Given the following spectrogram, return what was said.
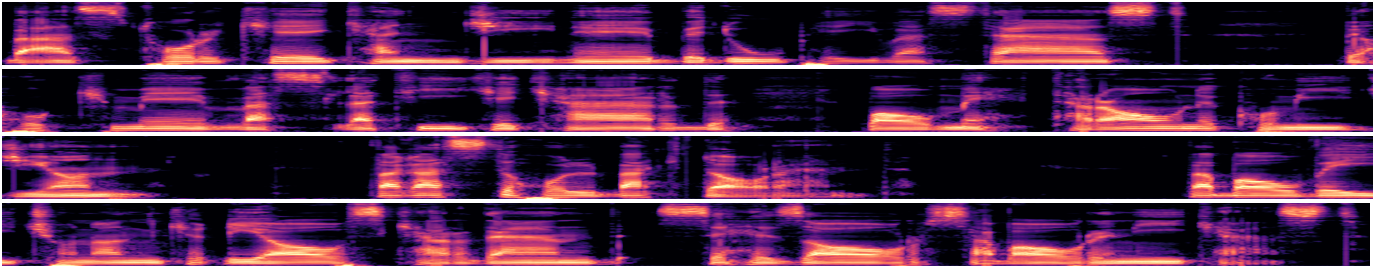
و از ترک کنجینه به دو پیوسته است به حکم وصلتی که کرد با مهتران کمیجیان و قصد هلبک دارند و با وی چنان که قیاس کردند سه هزار سوار نیک است.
